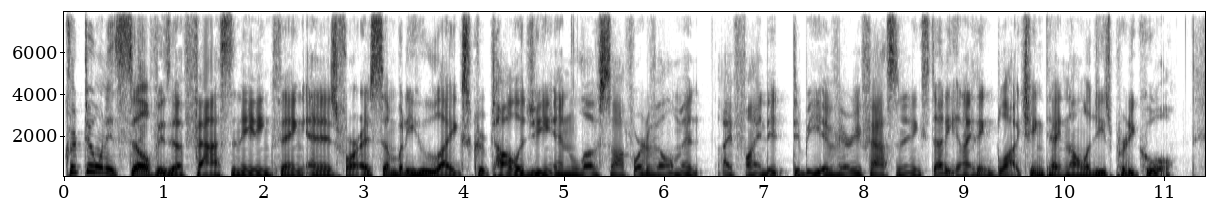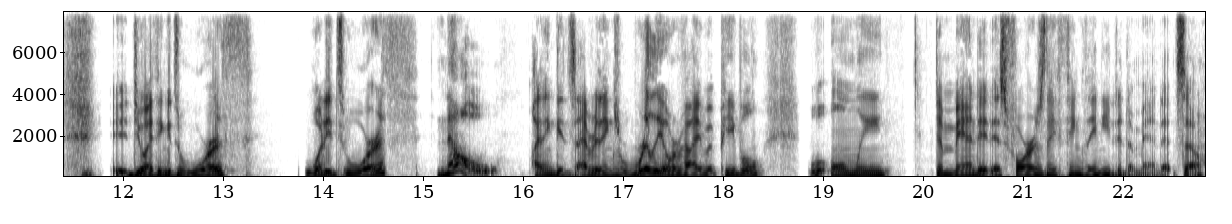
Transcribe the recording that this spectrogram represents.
crypto in itself is a fascinating thing. And as far as somebody who likes cryptology and loves software development, I find it to be a very fascinating study. And I think blockchain technology is pretty cool. Do I think it's worth what it's worth? No. I think it's everything's really overvalued, but people will only demand it as far as they think they need to demand it. So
